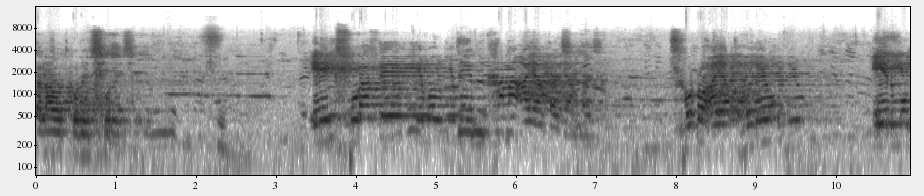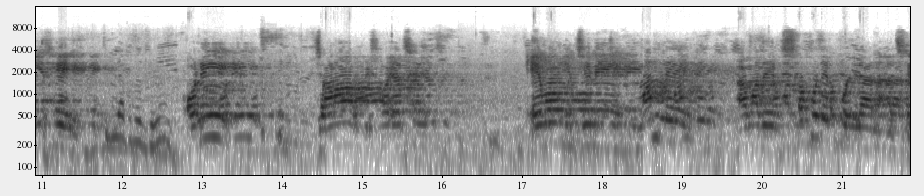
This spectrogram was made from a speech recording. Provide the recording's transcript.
তালাওয়াত করেছি। এই সুরাতে কেবল তিনখানা আয়াত আছে। ছোট আয়াত হলেও এর মধ্যে অনেক জানার বিষয় আছে এবং জেনে মানলে আমাদের সকলের কল্যাণ আছে।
